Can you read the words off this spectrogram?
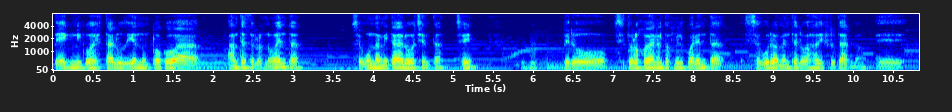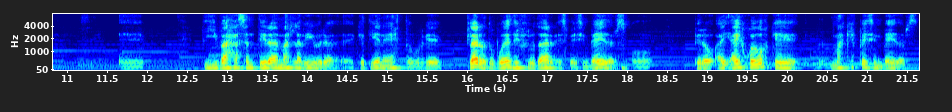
técnicos está aludiendo un poco a, antes de los 90, segunda mitad de los 80, ¿sí? Pero si tú lo juegas en el 2040, seguramente lo vas a disfrutar, ¿no? Eh, eh, y vas a sentir además la vibra eh, que tiene esto, porque claro, tú puedes disfrutar Space Invaders, o, pero hay, hay juegos que, más que Space Invaders,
